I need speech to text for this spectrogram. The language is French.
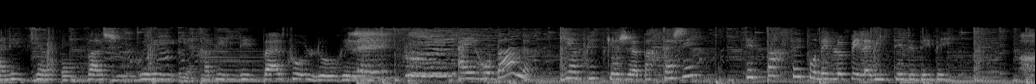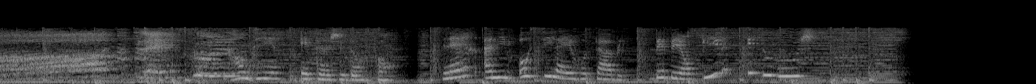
Allez, viens, on va jouer et attraper les balles colorées. Play Aérobal, bien plus qu'un jeu à partager. C'est parfait pour développer l'habileté de bébé. Oh, Grandir est un jeu d'enfant. L'air anime aussi l'aérotable. Bébé empile et tout.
